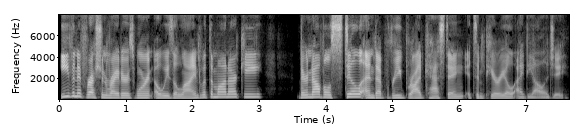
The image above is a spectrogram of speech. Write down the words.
Even if Russian writers weren't always aligned with the monarchy, their novels still end up rebroadcasting its imperial ideology.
